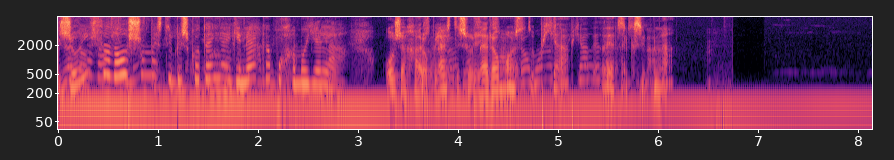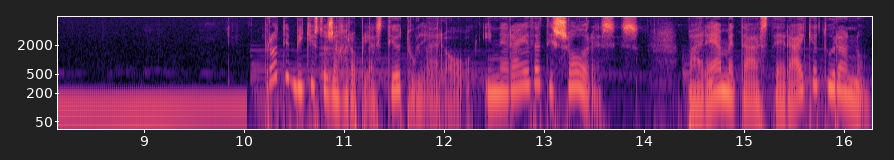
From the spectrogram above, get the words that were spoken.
Ζωή, θα δώσουμε στην πισκοτένια γυναίκα που χαμογελά. Ο ζαχαροπλάστης ο λαρόμος του πια δεν θα ξυπνά. Πρώτη μπήκε στο ζαχαροπλαστείο του Λαρό η νεράιδα της όρασης, παρέα με τα αστεράκια του ουρανού.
